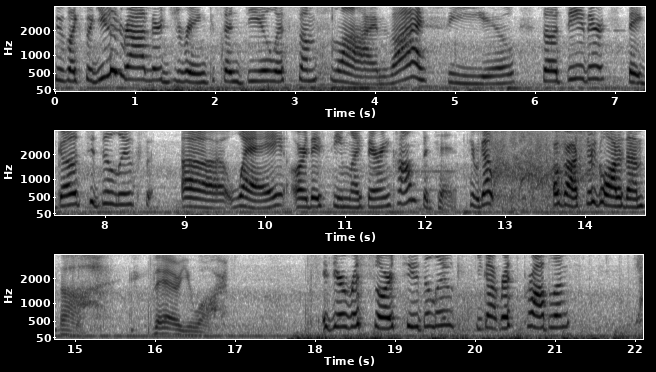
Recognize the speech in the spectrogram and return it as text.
He's like, so you'd rather drink than deal with some slimes. I see you. So it's either they go to Diluc's uh, way or they seem like they're incompetent. Here we go. Oh gosh, there's a lot of them. Ah, there you are. Is your wrist sore too, Diluc? You got wrist problems? Yeah!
